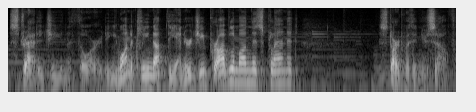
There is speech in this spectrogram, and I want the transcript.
strategy and authority. You want to clean up the energy problem on this planet? Start within yourself.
